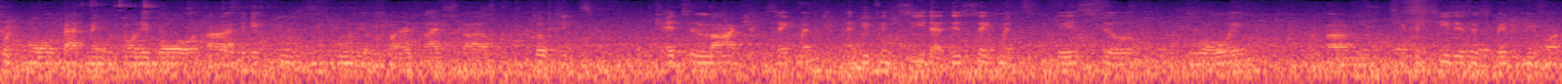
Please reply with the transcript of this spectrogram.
football, badminton, volleyball. Uh, it includes sport-inspired lifestyle. So it's it's a large segment, and you can see that this segment is still growing. Um, you can see this especially on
